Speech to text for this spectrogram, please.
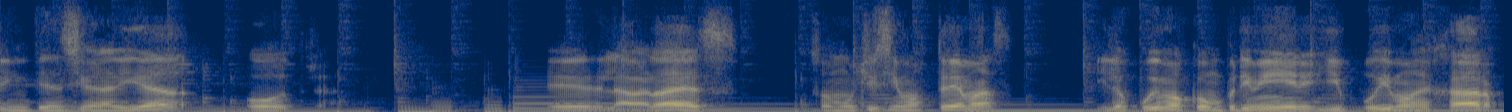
intencionalidad otra. Eh, la verdad es, son muchísimos temas y los pudimos comprimir y pudimos dejar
